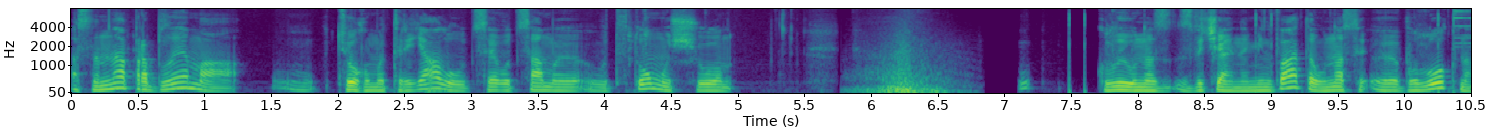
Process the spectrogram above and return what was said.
основна проблема цього матеріалу це от саме от в тому, що коли у нас звичайна мінвата, у нас е, волокна,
